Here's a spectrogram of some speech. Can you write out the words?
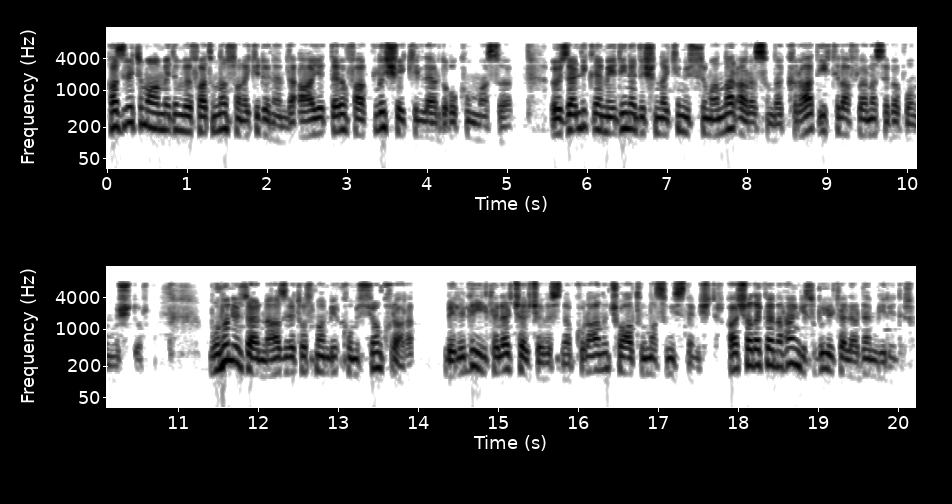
Hazreti Muhammed'in vefatından sonraki dönemde ayetlerin farklı şekillerde okunması, özellikle Medine dışındaki Müslümanlar arasında kıraat ihtilaflarına sebep olmuştur. Bunun üzerine Hazreti Osman bir komisyon kurarak belirli ilkeler çerçevesinde Kur'an'ın çoğaltılmasını istemiştir. Aşağıdakilerden hangisi bu ilkelerden biridir?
